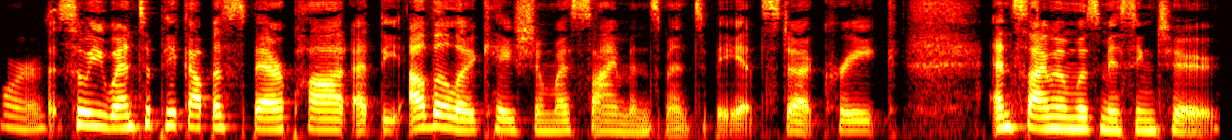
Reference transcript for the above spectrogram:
course. So he went to pick up a spare part at the other location where Simon's meant to be at Sturt Creek, and Simon was missing too.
